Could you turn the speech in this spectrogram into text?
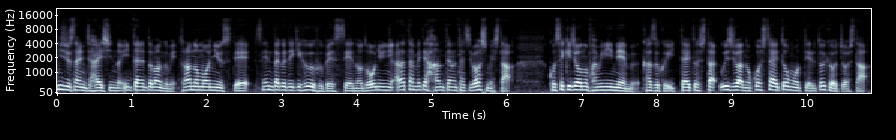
23日配信のインターネット番組、虎ノ門ニュースで選択的夫婦別姓の導入に改めて反対の立場を示した。戸籍上のファミリーネーム、家族一体とした氏は残したいと思っていると強調した。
